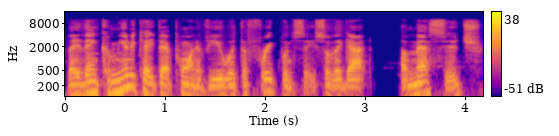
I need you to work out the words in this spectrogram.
They then communicate that point of view with the frequency. So they got a message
